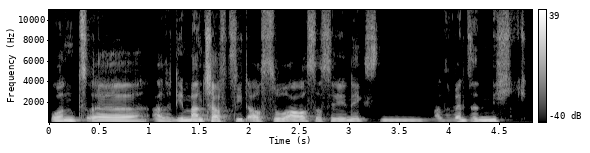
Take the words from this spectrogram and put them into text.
und äh, also die Mannschaft sieht auch so aus, dass sie die nächsten, also wenn sie nicht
